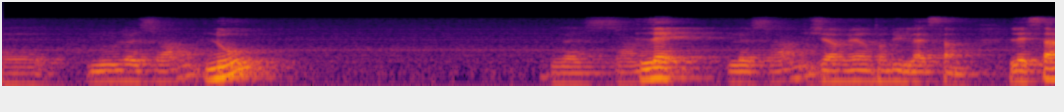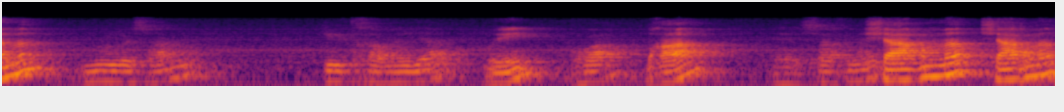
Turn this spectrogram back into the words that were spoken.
Euh, nous laissons, Nous, laissons, les. laissons, J'avais entendu la Sam. Les Sam, nous laissons qu'il travailla oui. Bras, et charmé charme, charme,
